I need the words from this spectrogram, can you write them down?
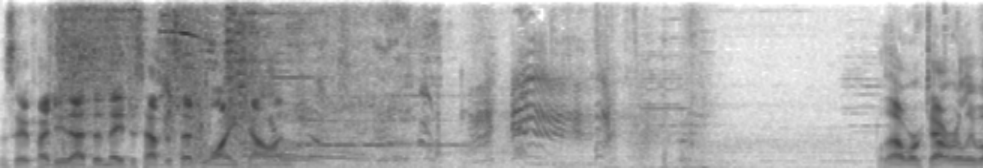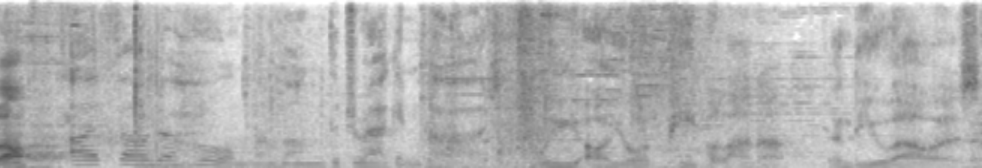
Say if I do that, then they just have the Sejuani challenge. Well, that worked out really well. I found a home among the Dragon God. We are your people, Anna, and you ours.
